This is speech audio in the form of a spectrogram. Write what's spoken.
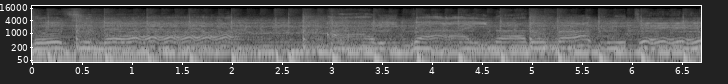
一つのアリバイなどなくて。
